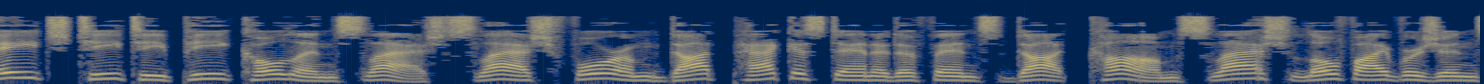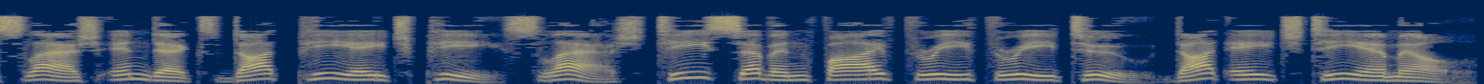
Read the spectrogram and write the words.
http colon slash slash forum dot pakistanidefense dot com slash lofiversion slash index dot php slash t seven five three three two dot html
